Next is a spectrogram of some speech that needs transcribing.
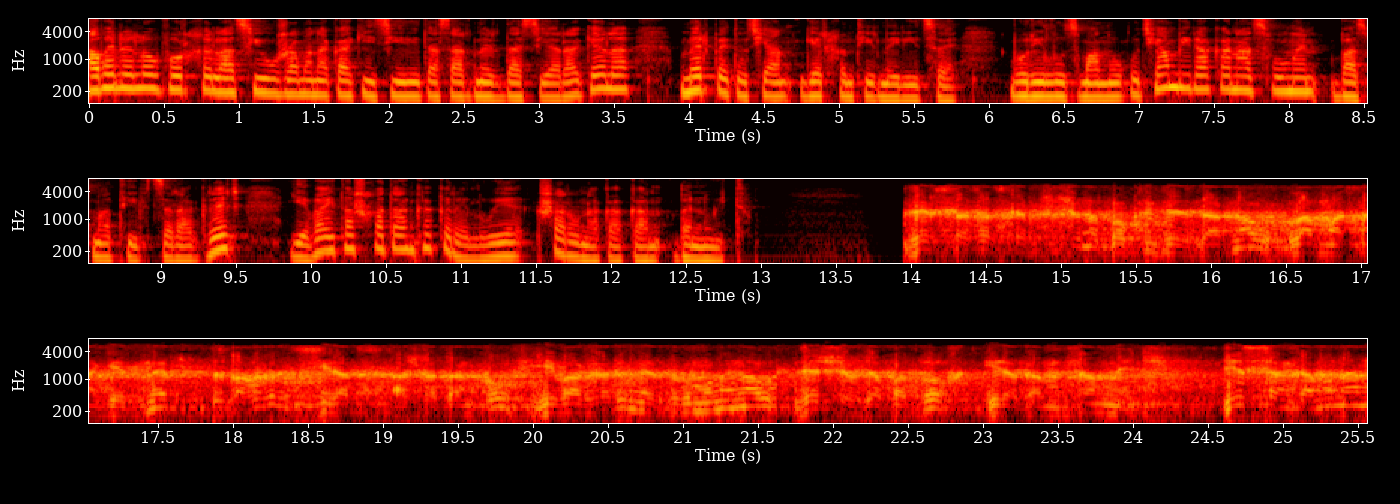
հավելելով, որ խելացի ու ժամանակակից երիտասարդներ դասյարակելը մեր պետության գերխնդիրներից է, որի լուծման ուղղությամբ իրականացվում են բազմաթիվ ծրագրեր եւ այդ աշխատանքը կրելու է շարունակական բնույթ։ Ձեր ստացած կրթությունը կօգնի ձեզ դառնալ լավ մասնագետներ, զբաղվել սիրած աշխատանքով եւ արժանի ներդրում ունենալ ձեր շրջապատող իրականության մեջ։ Ես ցանկանում եմ,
